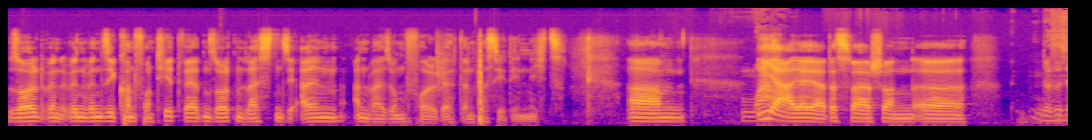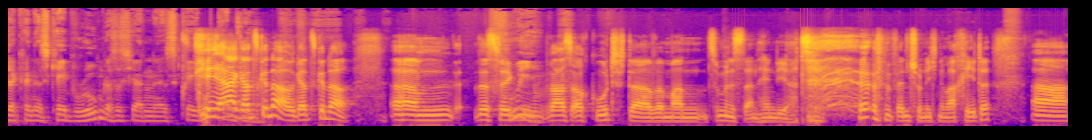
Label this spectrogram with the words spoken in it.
soll, wenn, wenn, wenn Sie konfrontiert werden sollten, leisten Sie allen Anweisungen Folge, dann passiert Ihnen nichts. Ähm, wow. Ja, ja, ja, das war schon äh, das ist ja kein Escape Room, das ist ja ein Escape. Ja, ganz genau, ganz genau. Ähm, deswegen war es auch gut, da, wenn man zumindest ein Handy hat, wenn schon nicht eine Machete. Äh, äh,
